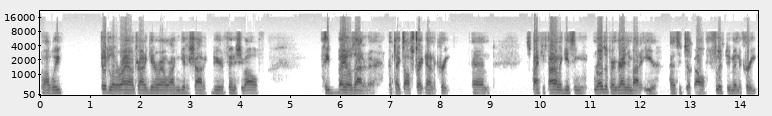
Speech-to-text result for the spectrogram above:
While we fiddling around trying to get around where I can get a shot at the deer to finish him off, he bails out of there and takes off straight down the creek. And Spanky finally gets him, runs up and grabs him by the ear as he took off, flipped him in the creek.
